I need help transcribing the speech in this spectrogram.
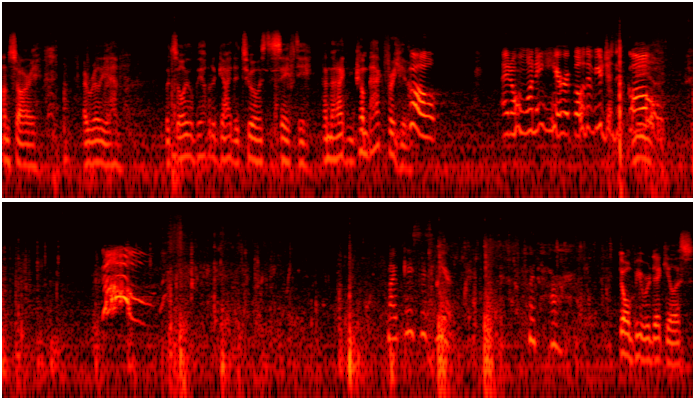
I'm sorry. I really am. But Zoe will be able to guide the two of us to safety, and then I can come back for you. Go! I don't want to hear it. Both of you just go! Go! My place is here. With her. Don't be ridiculous.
